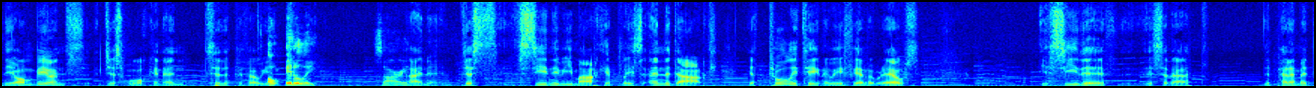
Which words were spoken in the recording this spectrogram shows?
the ambience just walking into the pavilion Oh, Italy. Sorry. and just seeing the wee marketplace in the dark, you're totally taken away from everywhere else. You see the the sort of the pyramid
